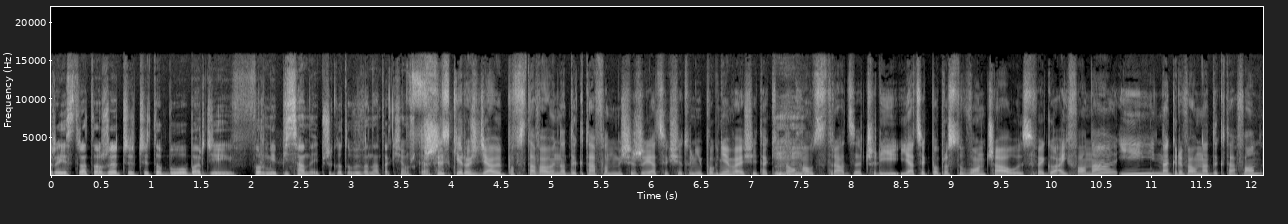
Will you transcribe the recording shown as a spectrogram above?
rejestratorze, czy, czy to było bardziej w formie pisanej przygotowywana ta książka? Wszystkie rozdziały powstawały na dyktafon. Myślę, że Jacek się tu nie pogniewa, jeśli taki mm -hmm. know-how zdradzę. Czyli Jacek po prostu włączał swojego iPhone'a i nagrywał na dyktafon.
